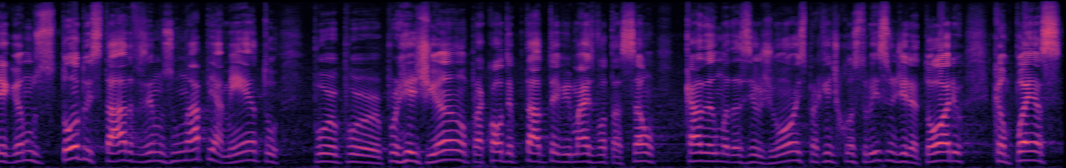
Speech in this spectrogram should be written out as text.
pegamos todo o estado, fizemos um mapeamento por, por, por região, para qual deputado teve mais votação, cada uma das regiões, para que a gente construísse um diretório, campanhas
